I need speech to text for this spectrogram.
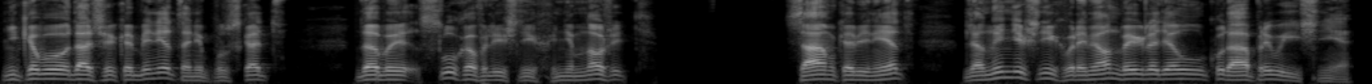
никого дальше кабинета не пускать, дабы слухов лишних не множить. Сам кабинет для нынешних времен выглядел куда привычнее.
